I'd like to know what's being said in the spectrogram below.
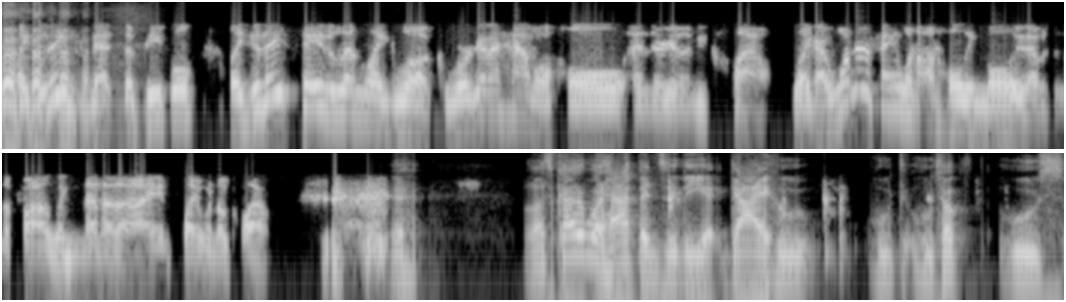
Like, do they vet the people? Like, do they say to them like, "Look, we're gonna have a hole, and they're gonna be clowns"? Like, I wonder if anyone on Holy Moly that was in the finals like, "No, no, no, I ain't playing with no clowns." Well, that's kind of what happened to the guy who who who took who's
